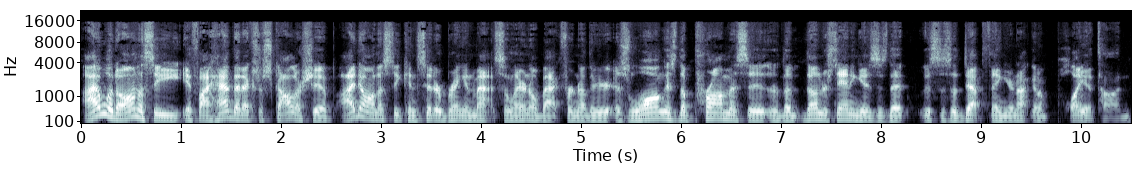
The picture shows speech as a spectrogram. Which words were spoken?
I would honestly, if I had that extra scholarship, I'd honestly consider bringing Matt Salerno back for another year, as long as the promise is or the, the understanding is is that this is a depth thing. You're not going to play a ton.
